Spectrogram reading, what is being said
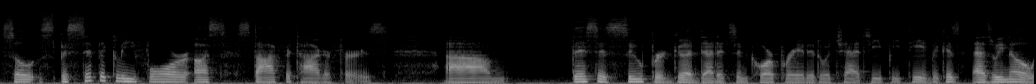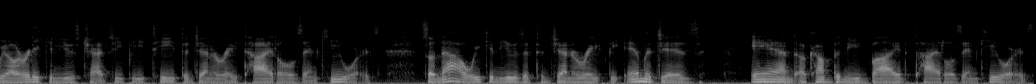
So, specifically for us stock photographers, um, this is super good that it's incorporated with ChatGPT because, as we know, we already can use ChatGPT to generate titles and keywords. So now we can use it to generate the images and accompanied by the titles and keywords.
